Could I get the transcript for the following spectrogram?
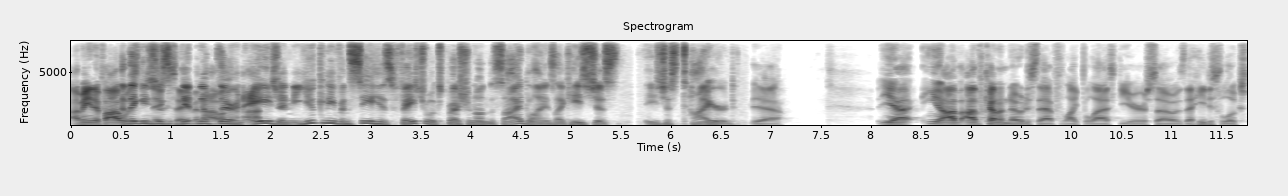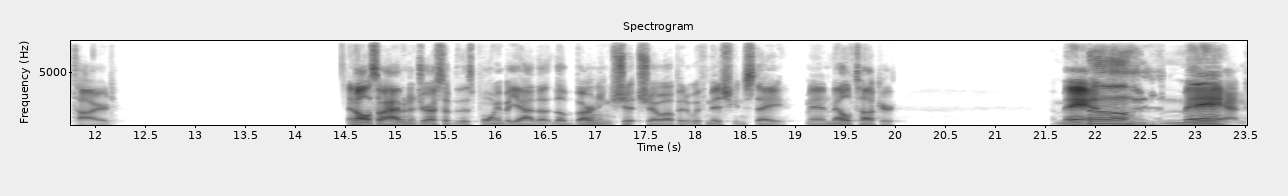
I mean, if I was I think he's Nick just Saban, getting up there in I- age, and you can even see his facial expression on the sidelines. Like he's just he's just tired. Yeah. Yeah, you know, I've I've kind of noticed that for like the last year or so is that he just looks tired. And also, I haven't addressed up to this point, but yeah, the, the burning shit show up at, with Michigan State, man, Mel Tucker, man, Oh. man,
